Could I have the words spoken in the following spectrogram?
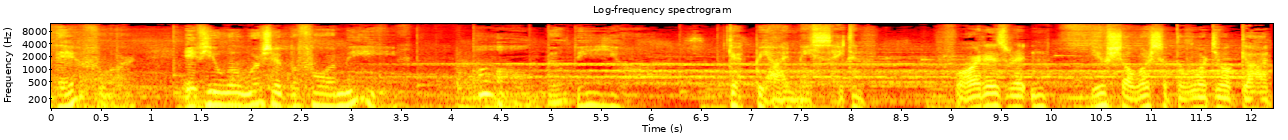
Therefore, if you will worship before me, all will be yours. Get behind me, Satan. For it is written, You shall worship the Lord your God,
